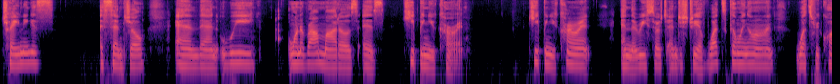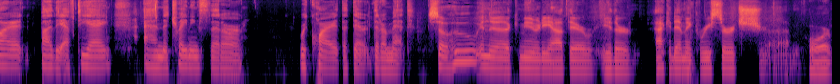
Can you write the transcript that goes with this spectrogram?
training is essential. And then we, one of our mottos is keeping you current, keeping you current in the research industry of what's going on, what's required by the FDA, and the trainings that are required that they're that are met. So, who in the community out there, either academic research um, or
